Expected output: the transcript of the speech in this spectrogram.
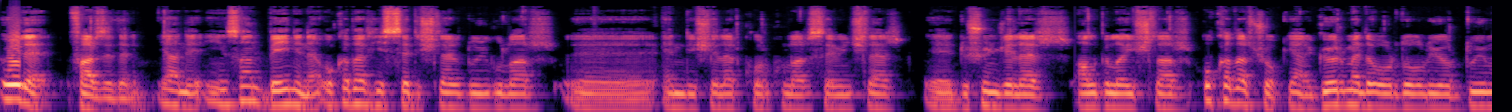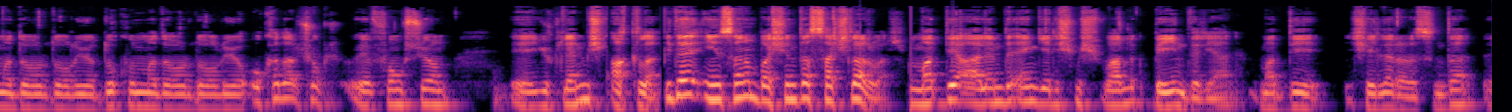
öyle farz edelim. Yani insan beynine o kadar hissedişler, duygular, e, endişeler, korkular, sevinçler, e, düşünceler, algılayışlar o kadar çok. Yani görme de orada oluyor, duyma da orada oluyor, dokunma da orada oluyor. O kadar çok e, fonksiyon e, yüklenmiş akla. Bir de insanın başında saçlar var. Maddi alemde en gelişmiş varlık beyindir yani. Maddi şeyler arasında e,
